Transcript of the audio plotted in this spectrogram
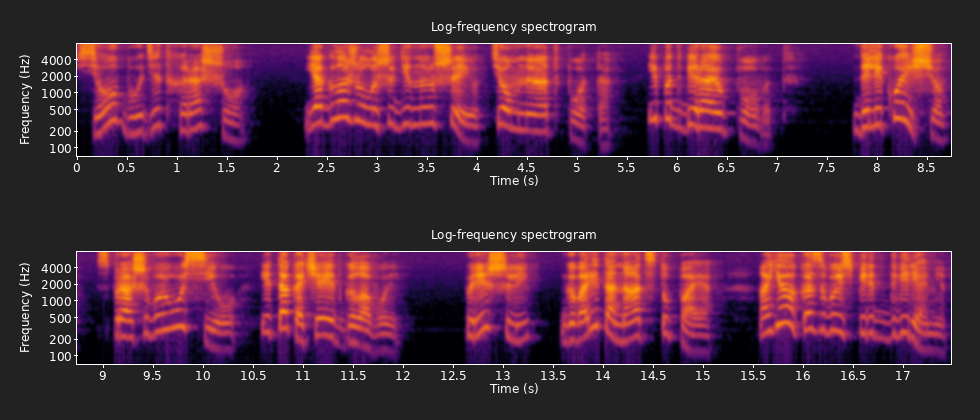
«Все будет хорошо». Я глажу лошадиную шею, темную от пота, и подбираю повод. «Далеко еще?» – спрашиваю у Сиу, и так качает головой. «Пришли», – говорит она, отступая, а я оказываюсь перед дверями.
